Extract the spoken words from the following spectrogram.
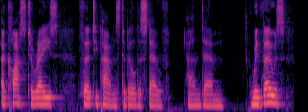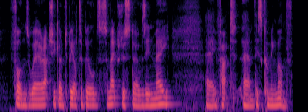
a class to raise £30 to build a stove. And um, with those funds, we're actually going to be able to build some extra stoves in May, uh, in fact, um, this coming month.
